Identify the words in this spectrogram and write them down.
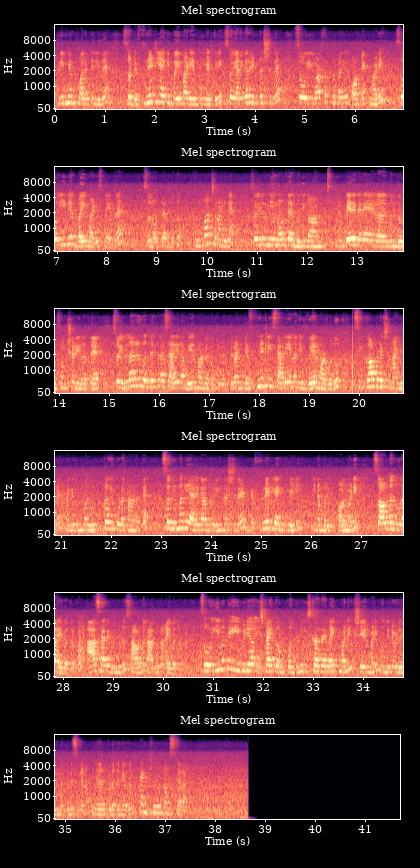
ಪ್ರೀಮಿಯಂ ಕ್ವಾಲಿಟಿಲಿದೆ ಸೊ ಡೆಫಿನೆಟ್ಲಿ ಆಗಿ ಬೈ ಮಾಡಿ ಅಂತ ಹೇಳ್ತೀನಿ. ಸೊ ಯಾರಿಗಾರು ಇಂಟ್ರೆಸ್ಟ್ ಇದೆ ಸೊ ಈ ವಾಟ್ಸಪ್ ನಂಬರಿಗೆ ಕಾಂಟ್ಯಾಕ್ಟ್ ಮಾಡಿ. ಸೊ ಈಗಲೇ ಬೈ ಮಾಡಿ ಸ್ನೇಹಿತರೆ. ಸೊ ನೋಡ್ತಾ ಇರ್ಬೋದು. ತುಂಬ ಚೆನ್ನಾಗಿದೆ. ಸೊ ಇದ್ರ ನೀವು ನೋಡ್ತಾ ಇರ್ಬೋದು. ಈಗ ಬೇರೆ ಬೇರೆ ಒಂದು ಫಂಕ್ಷನ್ ಇರುತ್ತೆ. ಸೊ ಎಲ್ಲರೂ ಒಂದೇ ಥರ ಸ್ಯಾರಿನ ವೇರ್ ಮಾಡಬೇಕು ಅಂತ ಇರ್ತೀರ ಡೆಫಿನೆಟ್ಲಿ ಸ್ಯಾರಿಯನ್ನು ನೀವು ವೇರ್ ಮಾಡ್ಬೋದು. ಸಿಕ್ಕಾಪಟ್ಟೆ ಚೆನ್ನಾಗಿದೆ. ಹಾಗೆ ತುಂಬ ಲುಕ್ಕಾಗಿ ಕೂಡ ಕಾಣುತ್ತೆ. ಸೊ ನಿಮ್ಮಲ್ಲಿ ಯಾರಿಗಾದರೂ ಇಂಟ್ರೆಸ್ಟ್ ಇದ್ದರೆ ಡೆಫಿನೆಟ್ಲಿ ಆಗಿ ಹೇಳಿ ಈ ನಂಬರಿಗೆ ಕಾಲ್ ಮಾಡಿ. ಸಾವಿರದ ನೂರ ಐವತ್ತು ರೂಪಾಯಿ. ಆ ಸ್ಯಾರಿ ಬಂದುಬಿಟ್ಟು ಸಾವಿರದ ನಾನ್ನೂರ ಐವತ್ತು ರೂಪಾಯಿ. ಸೊ ಇವತ್ತೇ ಈ ವಿಡಿಯೋ ಇಷ್ಟ ಆಯಿತು ಅನ್ಕೊಂತೀನಿ. ಇಷ್ಟ ಆದರೆ ಲೈಕ್ ಮಾಡಿ ಶೇರ್ ಮಾಡಿ. ಮುಂದಿನ ವಿಡಿಯೋದಲ್ಲಿ ಮತ್ತೊಮ್ಮೆ ಸಿಗೋಣ. ಎಲ್ಲರಿಗೂ ಕೂಡ ಧನ್ಯವಾದಗಳು. ಥ್ಯಾಂಕ್ ಯು ನಮಸ್ಕಾರ.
